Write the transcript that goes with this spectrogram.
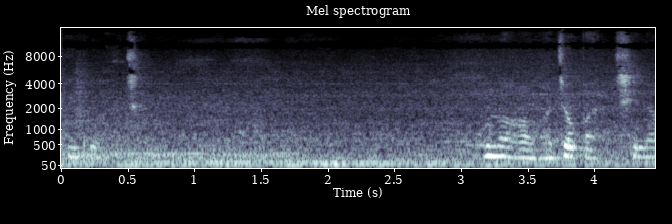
কী করছে। কোনো আওয়াজও পাচ্ছি না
